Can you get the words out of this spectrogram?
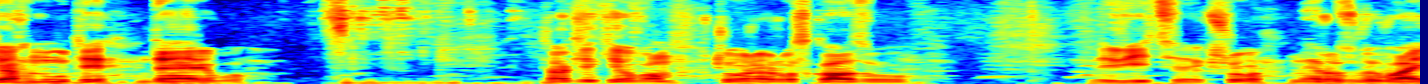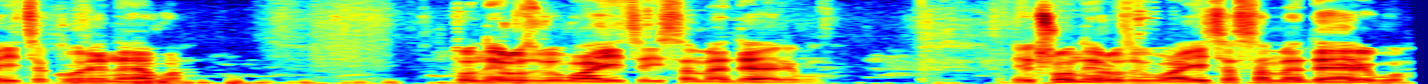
тягнути дерево. Так як я вам вчора розказував. Дивіться, якщо не розвивається коренево, то не розвивається і саме дерево. Якщо не розвивається саме дерево,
